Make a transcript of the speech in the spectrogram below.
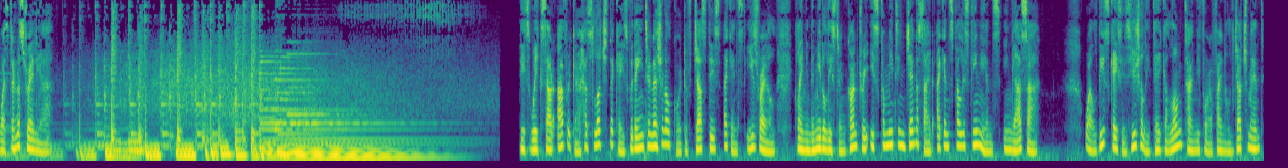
Western Australia. This week, South Africa has lodged a case with the International Court of Justice against Israel, claiming the Middle Eastern country is committing genocide against Palestinians in Gaza. While these cases usually take a long time before a final judgment,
